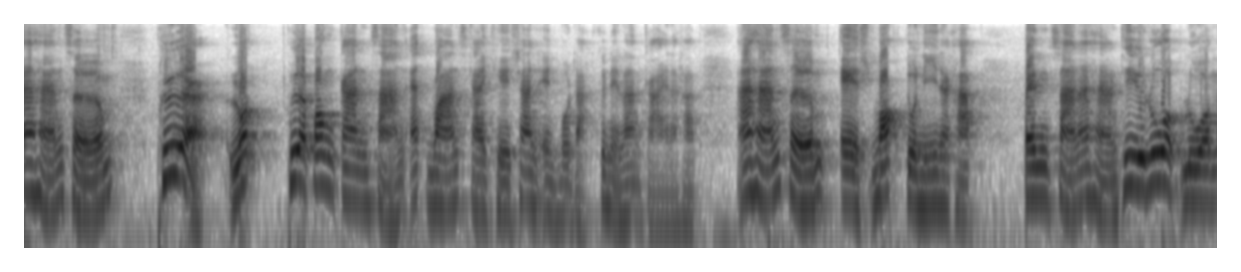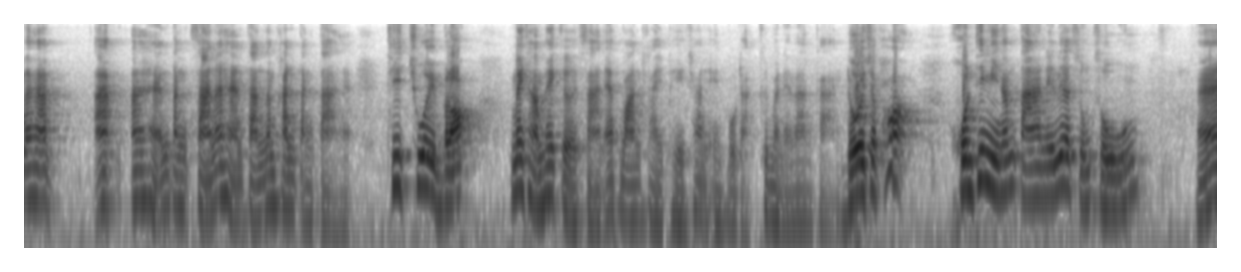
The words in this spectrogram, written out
อาหารเสริม เพื่อลด เพื่อป้องกันสาร advanced glycation end product ขึ้นในร่างกายนะครับ อาหารเสริม Age Box ตัวนี้นะครับ เป็นสารอาหารที่รวบรวมนะครับอาอาหารต่างสารอาหารสารสำคัญต่างๆ ที่ช่วยบล็อกไม่ทำให้เกิดสาร Advanced Glycation End Product ขึ้นมาในร่างกาย โดยเฉพาะคนที่มีน้ำตาลในเลือดสูงๆอ่า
